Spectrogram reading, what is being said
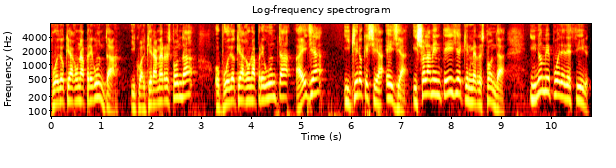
puedo que haga una pregunta y cualquiera me responda, o puedo que haga una pregunta a ella y quiero que sea ella y solamente ella quien me responda. Y no me puede decir,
